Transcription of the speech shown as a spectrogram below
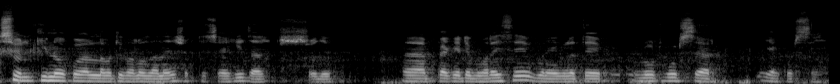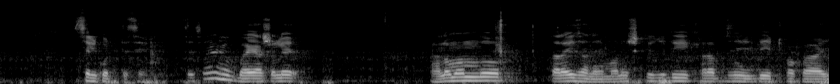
আসল কি নকল আল্লাহ বাকি ভালো জানে সব কিছু একই, যার শুধু প্যাকেটে ভরাইছে মানে এগুলোতে লোড করছে আর ইয়া করছে সেল করতেছে। যাই হোক ভাই, আসলে ভালো মন্দ তারাই জানে, মানুষকে যদি খারাপ জিনিস দিয়ে ঠকায়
